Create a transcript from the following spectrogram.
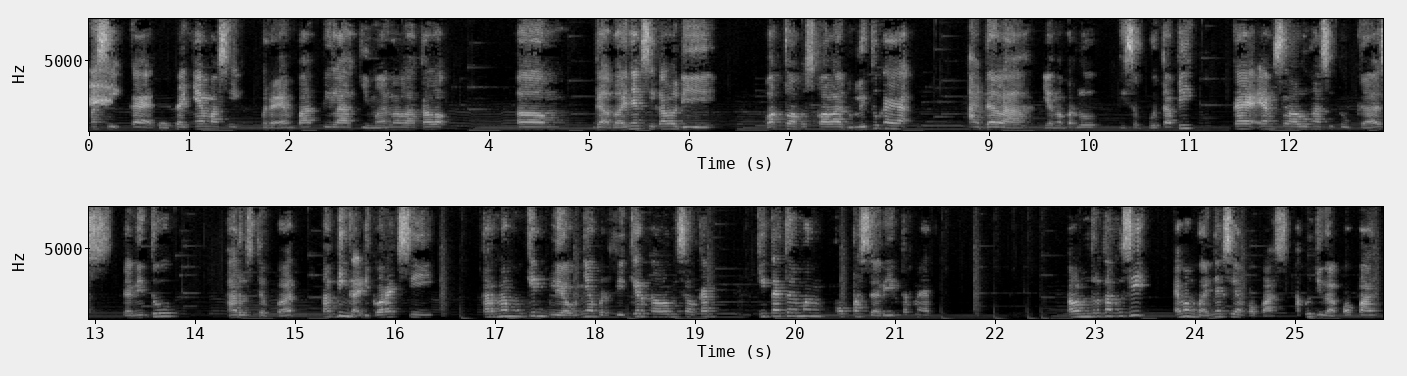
Masih kayak dosennya masih berempati lah gimana lah. Kalau nggak banyak sih kalau di waktu aku sekolah dulu itu kayak ada lah yang nggak perlu disebut. Tapi kayak yang selalu ngasih tugas dan itu harus debat tapi nggak dikoreksi. Karena mungkin beliaunya berpikir kalau misalkan kita itu emang kopas dari internet. Kalau menurut aku sih emang banyak sih yang kopas. Aku juga kopas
